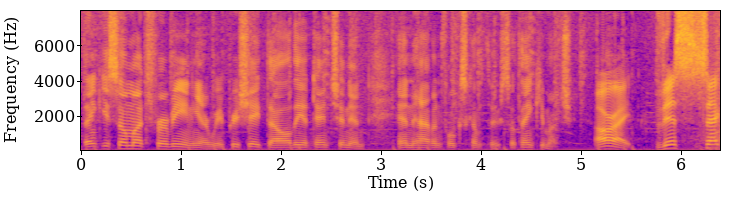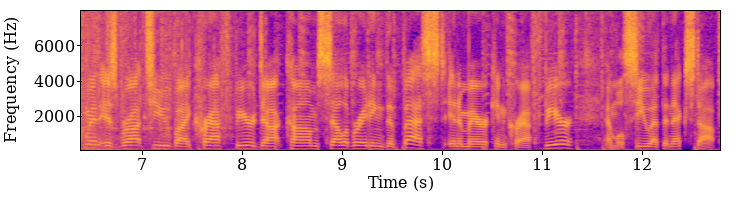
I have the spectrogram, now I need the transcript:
Thank you so much for being here. We appreciate all the attention and, and having folks come through. So thank you much. All right. This segment is brought to you by craftbeer.com, celebrating the best in American craft beer. And we'll see you at the next stop.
